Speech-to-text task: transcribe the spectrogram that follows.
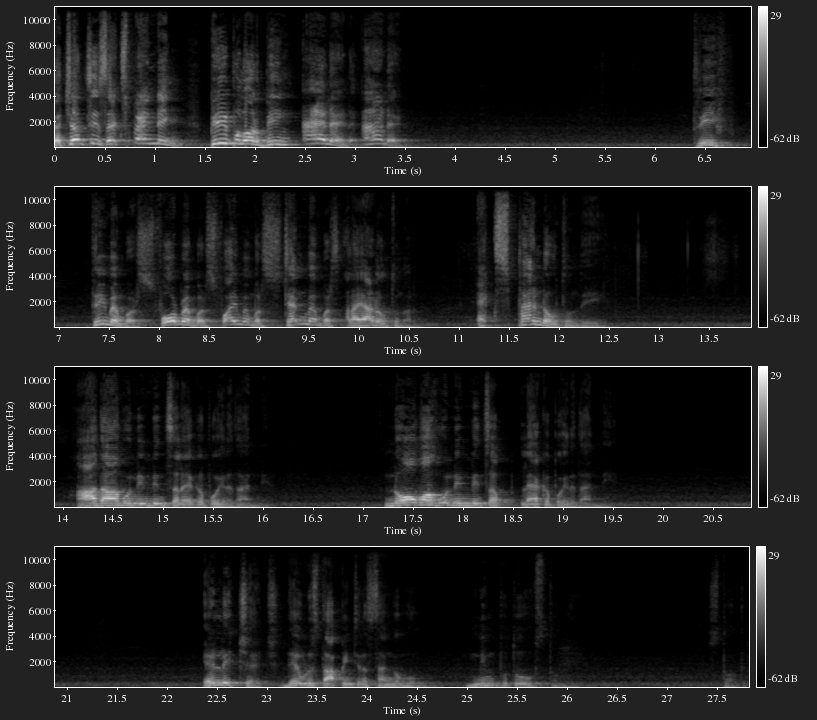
the church is expanding people are being added added three three members four members five members ten members అలా యాడ్ అవుతున్నారు. ఎక్స్పాండ్ అవుతుంది. ఆదాము నిందించలేకపోయిన దాన్ని. నోవాహు నిందించలేకపోయిన దాన్ని. ఎర్లీ చర్చ్ దేవుడు స్థాపించిన సంఘము నింపుతూ వస్తుంది. స్తోత్రం.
